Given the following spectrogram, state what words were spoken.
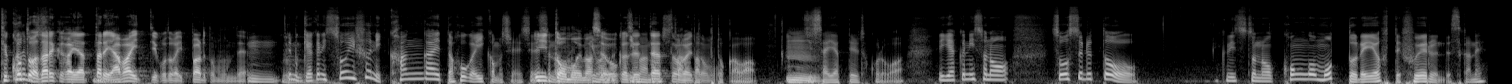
てことは誰かがやったらやばいっていうことがいっぱいあると思うんで、うん、でも逆にそういうふうに考えた方がいいかもしれないですね。いいと思いますよ、僕は絶対やった方がいいと思う。とかは、実際やってるところは。逆にそのそうすると逆にその今後もっとレイオフって増えるんですかね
